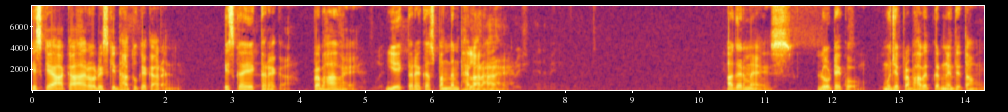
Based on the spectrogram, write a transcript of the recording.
इसके आकार और इसकी धातु के कारण इसका एक तरह का प्रभाव है। ये एक तरह का स्पंदन फैला रहा है। अगर मैं इस लोटे को मुझे प्रभावित करने देता हूँ,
